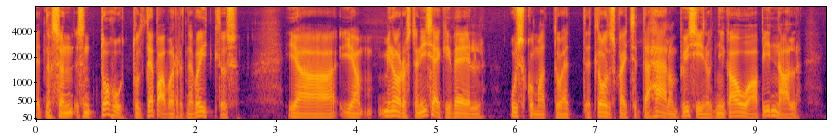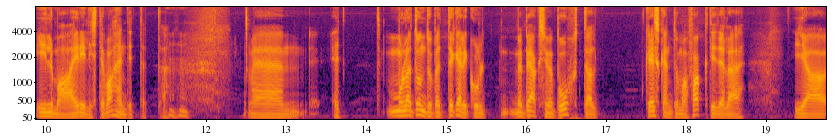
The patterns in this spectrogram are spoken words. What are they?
et noh, see on, see on tohutult ebavõrdne võitlus ja, ja minu arust on isegi veel uskumatu, et, et looduskaitsjate hääl on püsinud nii kaua pinnal ilma eriliste vahenditeta mm. -hmm. et mulle tundub, et tegelikult me peaksime puhtalt keskenduma faktidele ja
